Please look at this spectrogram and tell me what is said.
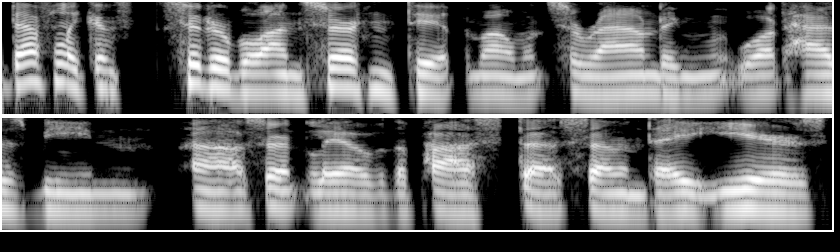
definitely considerable uncertainty at the moment surrounding what has been uh, certainly over the past uh, seven to eight years,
